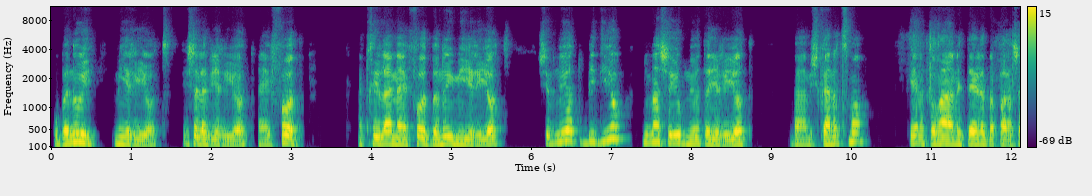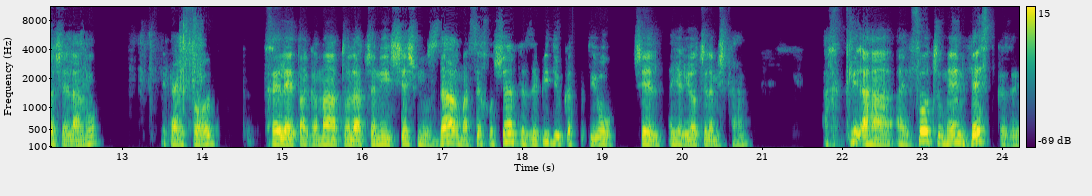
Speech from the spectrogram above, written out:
הוא בנוי מיריעות, יש עליו יריעות, האפוד, נתחיל אולי מהאפוד, בנוי מיריעות, שבנויות בדיוק ממה שהיו בנויות היריות במשכן עצמו. כן, התורה מתארת בפרשה שלנו את האפוד, תכלת, ארגמה, תולעת שני, שש מוסדר, מעשה חושב, וזה בדיוק התיאור של היריות של המשכן. האפוד שהוא מעין וסט כזה,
